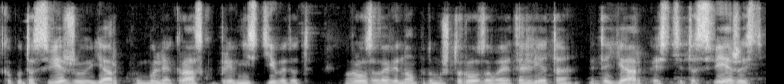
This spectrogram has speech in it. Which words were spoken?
какую-то свежую, яркую, более краску привнести в этот в розовое вино, потому что розовое это лето, это яркость, это свежесть.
